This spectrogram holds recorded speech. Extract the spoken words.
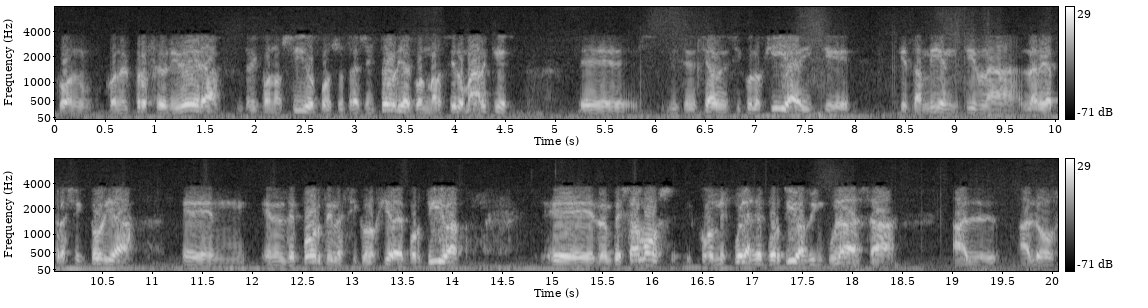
con, el profe Olivera, reconocido por su trayectoria, con Marcelo Márquez, eh, licenciado en psicología y que, también tiene una larga trayectoria en, el deporte, en la psicología deportiva. Eh, lo empezamos con escuelas deportivas vinculadas a al, a los,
